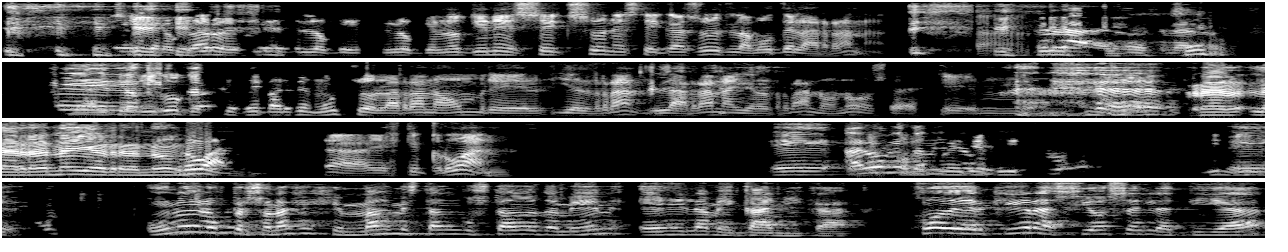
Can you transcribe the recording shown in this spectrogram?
Sí, pero claro, es que lo, que, lo que no tiene sexo en este caso es la voz de la rana. Claro, claro. ahí Eh, lo que- digo que, es que se parece mucho la rana hombre y el ran, la rana y el rano, ¿no? O sea, es que. mm, La rana y el ranón. Croan. O sea, es que Croan. eh, algo que ¿Cómo también me gustó, eh, uno de los personajes que más me están gustando también es la mecánica. Joder, qué graciosa es la tía.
